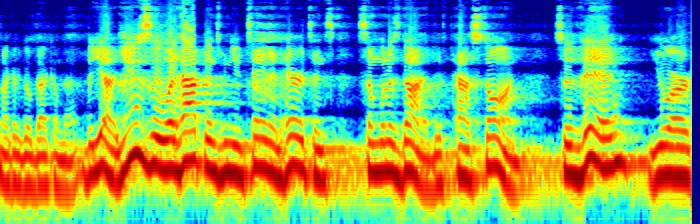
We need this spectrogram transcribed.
Not going to go back on that. But yeah, usually what happens when you obtain an inheritance, someone has died. They've passed on. So then you are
